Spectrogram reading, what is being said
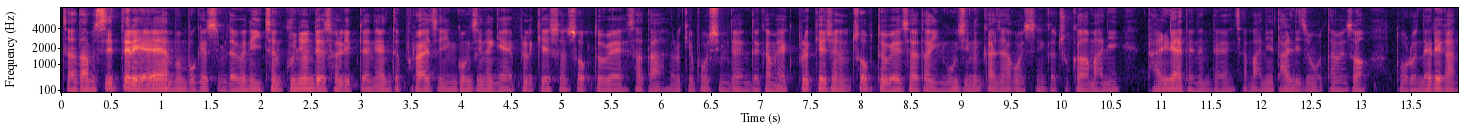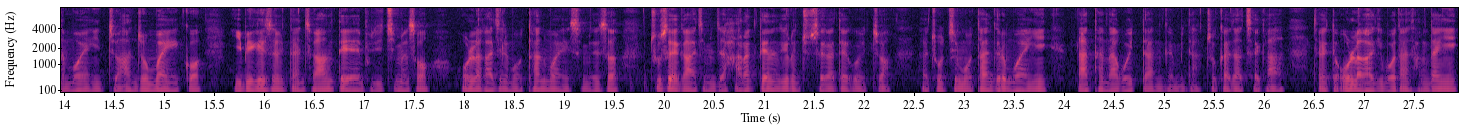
자, 다음 C3에 한번 보겠습니다. 이거는 2009년도에 설립된 엔터프라이즈 인공지능의 애플리케이션 소프트웨어 회사다. 이렇게 보시면 되는데, 그러면 애플리케이션 소프트웨어 회사다 인공지능까지 하고 있으니까 주가가 많이 달려야 되는데, 자, 많이 달리지 못하면서 도로 내려가는 모양이 있죠. 안 좋은 모양이 있고, 200에서 일단 저항대에 부딪히면서 올라가지를 못한 모양이 있습니다. 그래서 추세가 지금 이제 하락되는 이런 추세가 되고 있죠. 좋지 못한 그런 모양이 나타나고 있다는 겁니다. 주가 자체가 자 일단 올라가기보다는 상당히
